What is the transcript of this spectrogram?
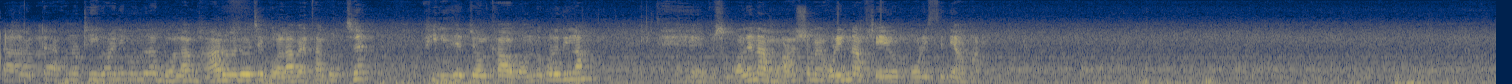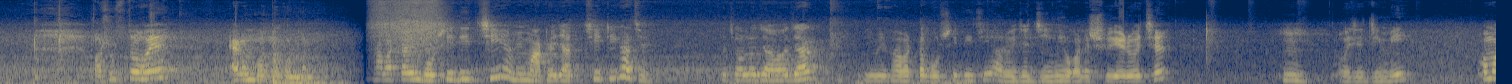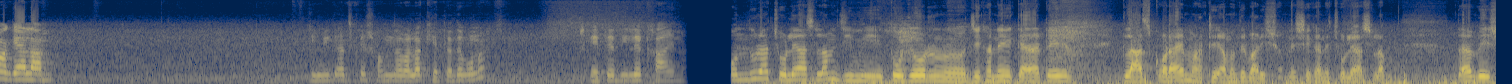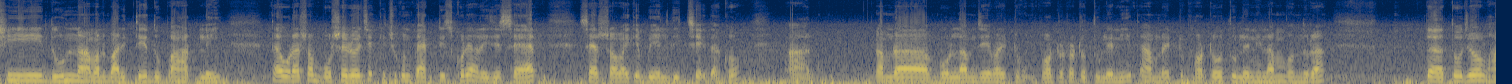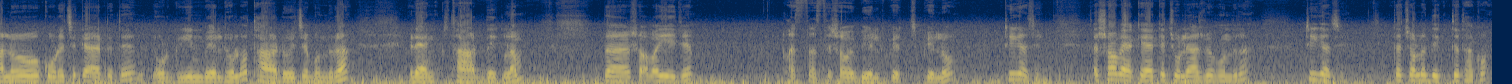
তা শরীরটা এখনও ঠিক হয়নি বন্ধুরা, গলা ভার হয়ে রয়েছে, গলা ব্যথা করছে। ফ্রিজের জল খাওয়া বন্ধ করে দিলাম। বলে না, মরার সময় হরিণ নাম, সেই পরিস্থিতি আমার। অসুস্থ হয়ে এখন বন্ধ করলাম। খাবারটা আমি বসিয়ে দিচ্ছি, আমি মাঠে যাচ্ছি, ঠিক আছে? তো চলো যাওয়া যাক। জিমির খাবারটা বসিয়ে দিয়েছি, আর ওই যে জিমি ওখানে শুয়ে রয়েছে। হুম, ওই যে জিমি। ও মা, গেলাম। জিমিকে আজকে সন্ধ্যাবেলা খেতে দেবো না। খেতে দিলে খায় না। বন্ধুরা, চলে আসলাম জিমি তোজোর যেখানে ক্যারাটের ক্লাস করায় মাঠে, আমাদের বাড়ির সামনে, সেখানে চলে আসলাম। তা বেশি দূর না, আমার বাড়ির থেকে দুপা হাঁটলেই। তা ওরা সব বসে রয়েছে, কিছুক্ষণ প্র্যাকটিস করে, আর এই যে স্যার স্যার সবাইকে বেল দিচ্ছে, দেখো। আর আমরা বললাম যে এবার একটু ফটো টটো তুলে নিই, তা আমরা একটু ফটোও তুলে নিলাম বন্ধুরা। তা তোজো ভালো করেছে ক্যারাটেতে, ওর গ্রিন বেল্ট হলো থার্ড হয়েছে বন্ধুরা র্যাঙ্ক থার্ড দেখলাম। তা সবাই এই যে আস্তে আস্তে সবাই বেল্ট পেল, ঠিক আছে? তা সব একে একে চলে আসবে বন্ধুরা, ঠিক আছে? তা চলো দেখতে থাকো।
